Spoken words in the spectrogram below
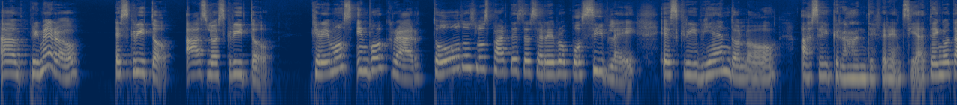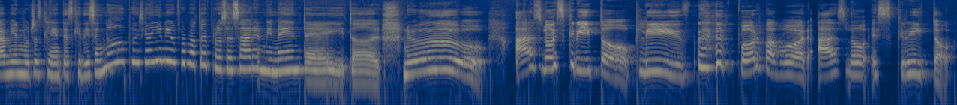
Um, primero, escrito, hazlo escrito. Queremos involucrar todas las partes del cerebro posible, escribiéndolo hace gran diferencia. Tengo también muchos clientes que dicen, no, pues ya llené un formato de procesar en mi mente y todo. No, hazlo escrito, please. Por favor, hazlo escrito.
